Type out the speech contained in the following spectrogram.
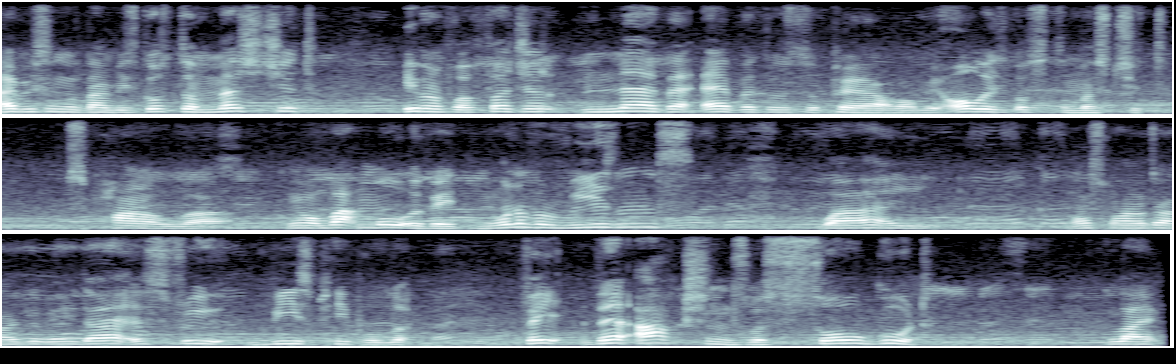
every single time he goes to the masjid, even for Fajr, never ever does the prayer at home. He always goes to masjid. Subhanallah. You know, that motivated me. One of the reasons why Allah subhanahu ta'ala give hidayah is through these people. Look, they, their actions were so good. Like,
